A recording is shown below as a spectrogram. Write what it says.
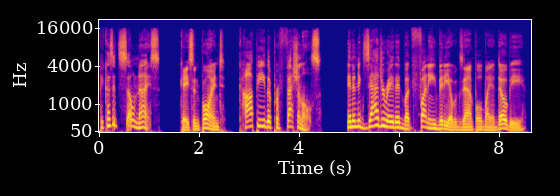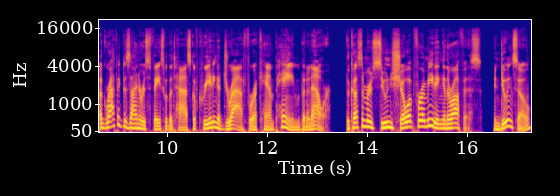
because it's so nice. Case in point, copy the professionals. In an exaggerated but funny video example by Adobe, a graphic designer is faced with the task of creating a draft for a campaign within an hour. The customers soon show up for a meeting in their office. In doing so,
